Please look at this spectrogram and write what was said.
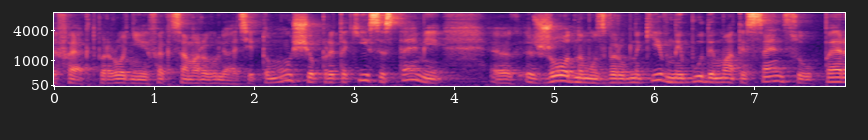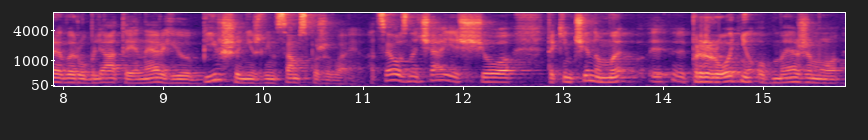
ефект, природній ефект саморегуляції? Тому що при такій системі жодному з виробників не буде мати сенсу перевиробляти енергію більше, ніж він сам споживає. А це означає, що таким чином ми е, е, природньо обмежимо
